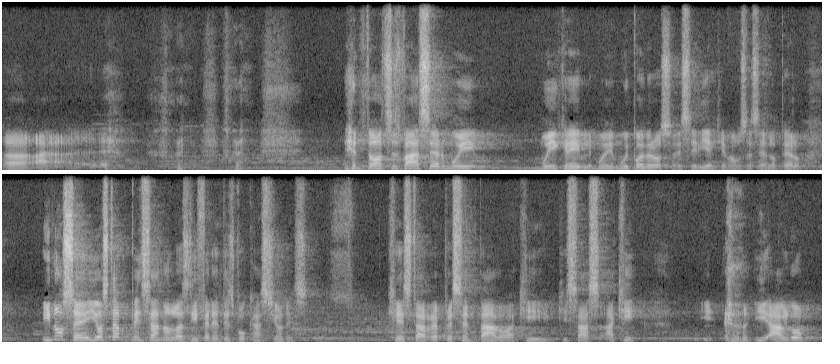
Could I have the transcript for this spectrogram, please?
entonces va a ser muy, muy increíble, muy, muy poderoso ese día que vamos a hacerlo. Pero y no sé, yo estaba pensando en las diferentes vocaciones que está representado aquí, quizás aquí. Y, algo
